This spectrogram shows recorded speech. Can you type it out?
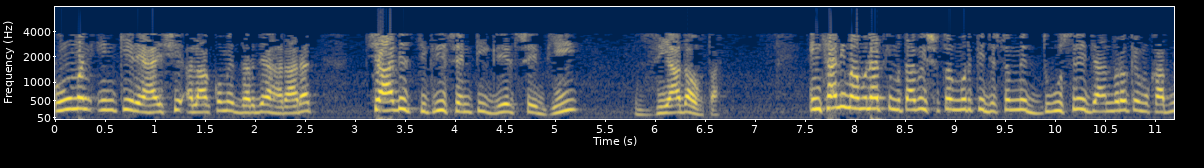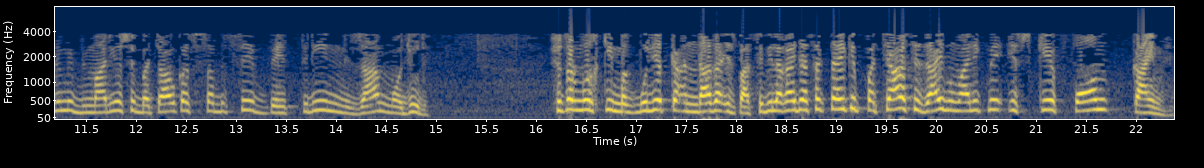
عموماً ان کی رہائشی علاقوں میں درجہ حرارت چالیس ڈگری سینٹی گریڈ سے بھی زیادہ ہوتا ہے۔ انسانی معمولات کے مطابق شتر مرغ کے جسم میں دوسرے جانوروں کے مقابلے میں بیماریوں سے بچاؤ کا سب سے بہترین نظام موجود ہے۔ شتر مرغ کی مقبولیت کا اندازہ اس بات سے بھی لگایا جا سکتا ہے کہ پچاس سے زائد ممالک میں اس کے فارم قائم ہیں۔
